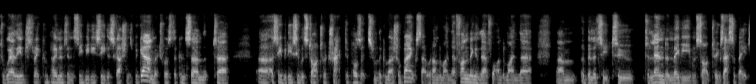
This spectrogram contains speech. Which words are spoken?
to where the interest rate component in CBDC discussions began, which was the concern that uh, uh, a CBDC would start to attract deposits from the commercial banks that would undermine their funding and therefore undermine their um, ability to to lend and maybe even start to exacerbate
